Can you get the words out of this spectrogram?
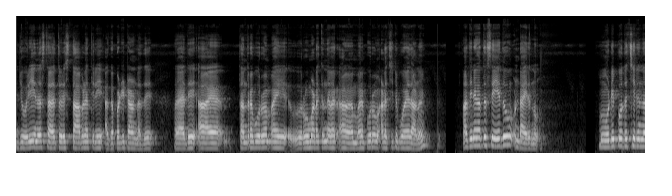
ജോലി ചെയ്യുന്ന സ്ഥലത്ത് ഒരു സ്ഥാപനത്തിൽ അകപ്പെട്ടിട്ടാണുള്ളത്. അതായത് ആ, തന്ത്രപൂർവം ആ, റൂം അടക്കുന്നവർ ആ, മനഃപൂർവം അടച്ചിട്ട് പോയതാണ്. അതിനകത്ത് സേതു ഉണ്ടായിരുന്നു. മൂടി പുതച്ചിരുന്ന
